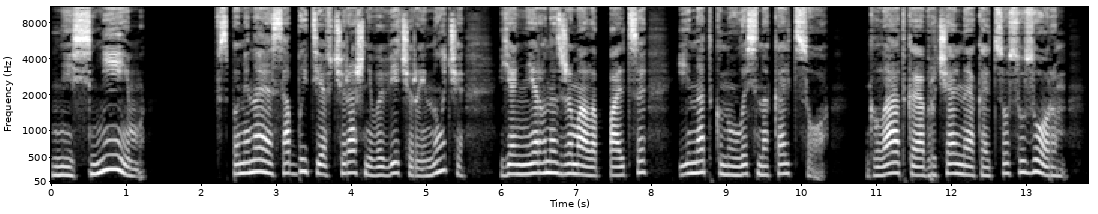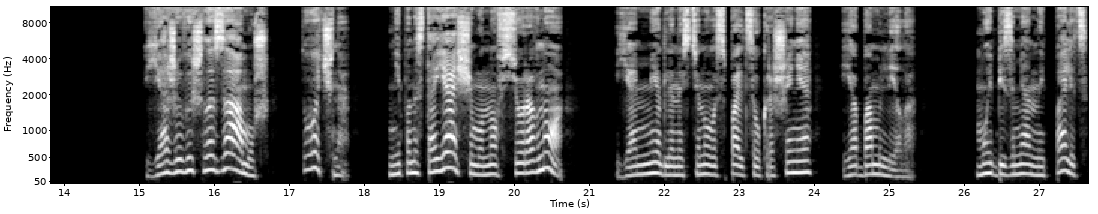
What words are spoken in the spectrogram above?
не с ним. Вспоминая события вчерашнего вечера и ночи, я нервно сжимала пальцы и наткнулась на кольцо. Гладкое обручальное кольцо с узором. Я же вышла замуж, точно. Не по-настоящему, но все равно — я медленно стянула с пальца украшения и обомлела. Мой безымянный палец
